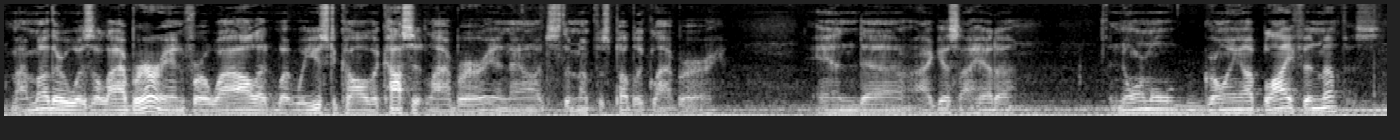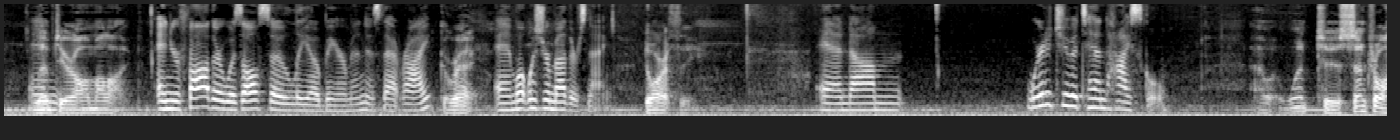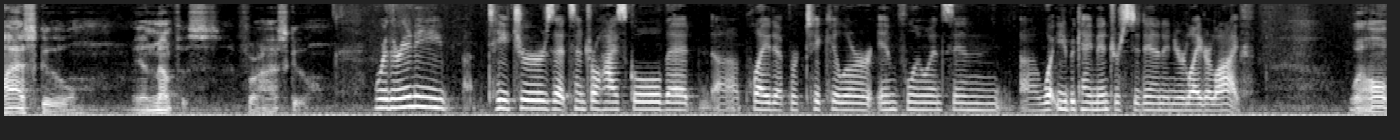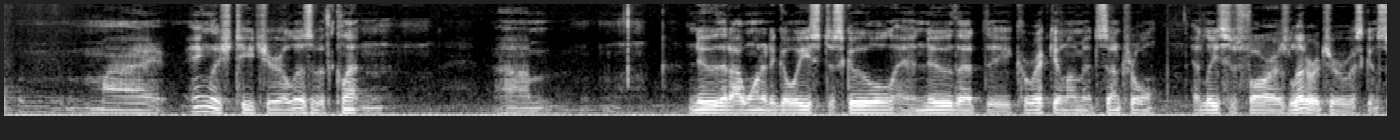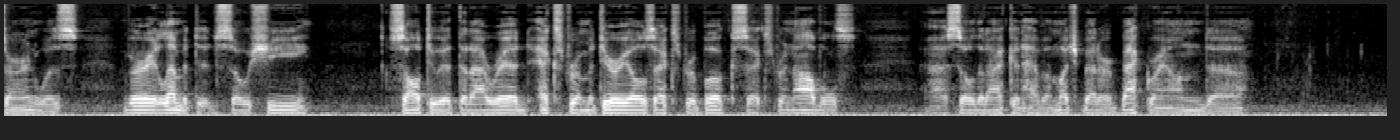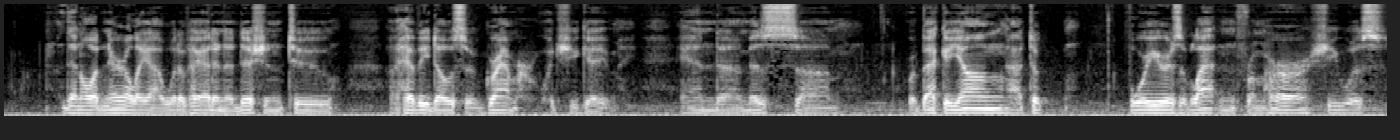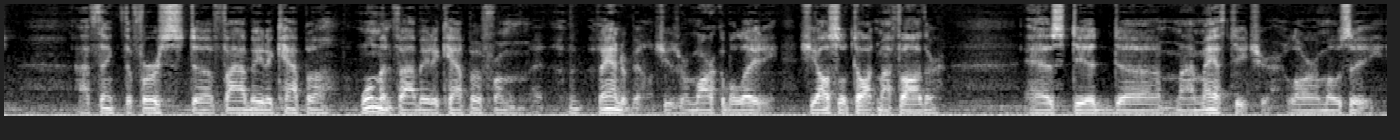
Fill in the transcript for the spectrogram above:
My mother was a librarian for a while at what we used to call the Cossitt Library, and now it's the Memphis Public Library. And uh, I guess I had a normal growing up life in Memphis. And Lived here all my life. And your father was also Leo Bearman, is that right? Correct. And what was your mother's name? Dorothy. And um, where did you attend high school? I went to Central High School in Memphis for high school. Were there any teachers at Central High School that uh, played a particular influence in uh, what you became interested in in your later life? Well, my English teacher, Elizabeth Clinton, um, knew that I wanted to go east to school and knew that the curriculum at Central, at least as far as literature was concerned, was very limited. So she saw to it that I read extra materials, extra books, extra novels, uh, so that I could have a much better background uh, than ordinarily I would have had in addition to a heavy dose of grammar, which she gave me. And uh, Ms. Um, Rebecca Young, I took four years of Latin from her. She was, I think, the first uh, Phi Beta Kappa woman Phi Beta Kappa from Vanderbilt. She was a remarkable lady. She also taught my father, as did uh, my math teacher, Laura Mosey.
